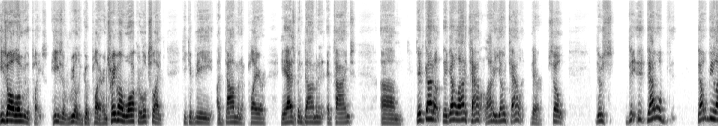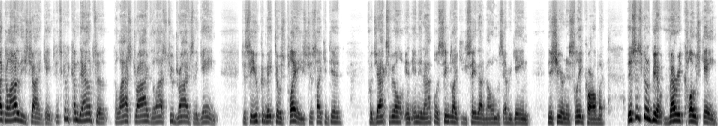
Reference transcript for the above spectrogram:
he's all over the place. He's a really good player. And Travon Walker looks like he could be a dominant player. He has been dominant at times. Um, they've got a, they got a lot of talent, a lot of young talent there. So there's that will that will be like a lot of these giant games. It's going to come down to the last drive, the last two drives of the game to see who can make those plays, just like it did for Jacksonville in Indianapolis. Seems like you say that about almost every game this year in this league, Carl. But this is going to be a very close game,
